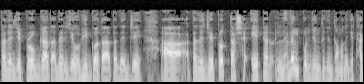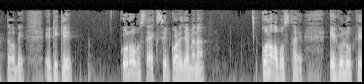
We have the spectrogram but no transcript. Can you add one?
তাদের যে প্রজ্ঞা, তাদের যে অভিজ্ঞতা, তাদের যে তাদের যে প্রত্যাশা, এটার লেভেল পর্যন্ত কিন্তু আমাদেরকে থাকতে হবে। এটিকে কোনো অবস্থায় অ্যাক্সিড করা যাবে না। কোন অবস্থায় এগুলোকে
